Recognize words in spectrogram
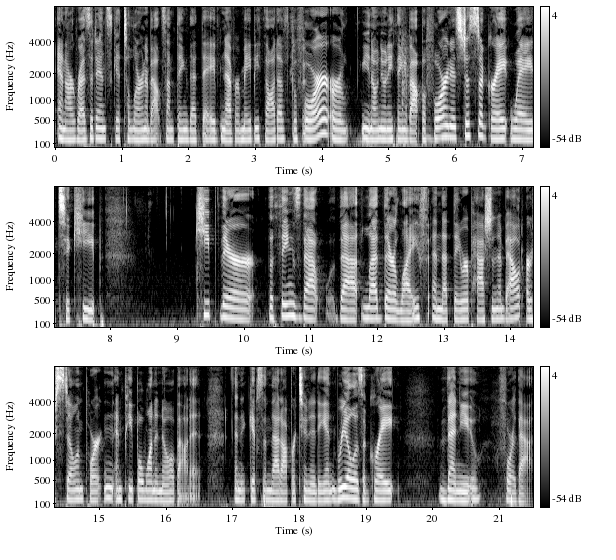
And our residents get to learn about something that they've never maybe thought of before or you know knew anything about before. And it's just a great way to keep keep their the things that that led their life and that they were passionate about are still important and people want to know about it. And it gives them that opportunity. And real is a great venue for that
